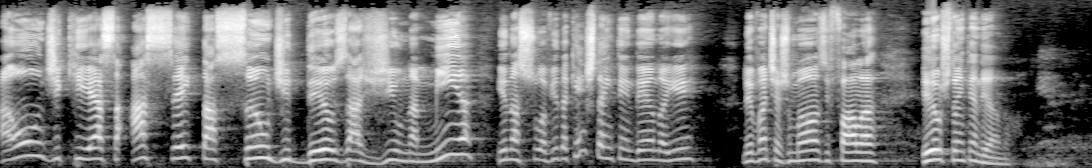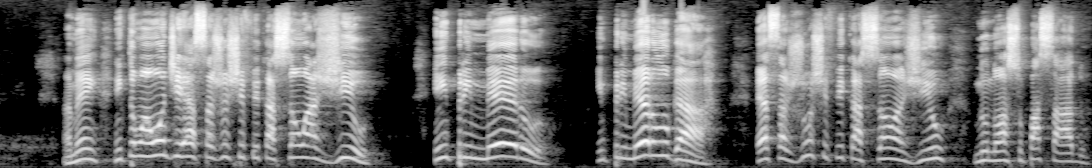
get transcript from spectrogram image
Aonde que essa aceitação de Deus agiu na minha e na sua vida. Quem está entendendo aí? Levante as mãos e fala: Eu estou entendendo. Amém? Então, aonde essa justificação agiu? Em primeiro, em primeiro lugar, essa justificação agiu no nosso passado.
